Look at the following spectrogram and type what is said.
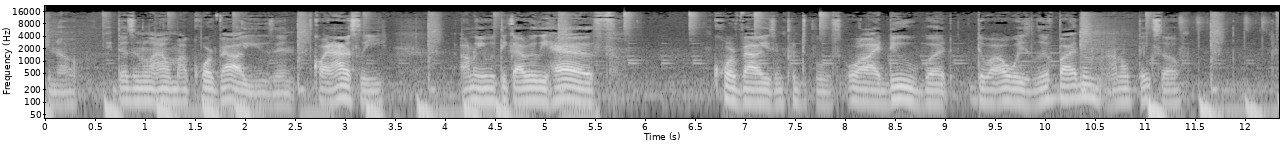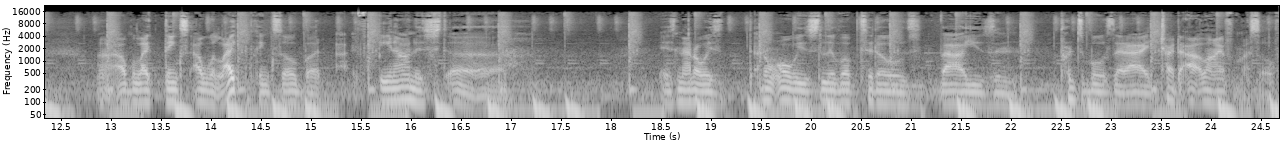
You know, it doesn't align with my core values, and quite honestly, I don't even think I really have core values and principles. Or I do, but do I always live by them? I don't think so. Uh, I would like thinks I would like to think so, but being honest, uh, it's not always. I don't always live up to those values and principles that I tried to outline for myself.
